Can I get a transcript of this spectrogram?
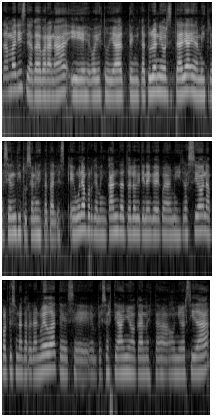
Damaris, de acá de Paraná, y voy a estudiar Tecnicatura Universitaria en Administración de Instituciones Estatales. Es una porque me encanta todo lo que tiene que ver con la administración, aparte es una carrera nueva que se empezó este año acá en esta universidad.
